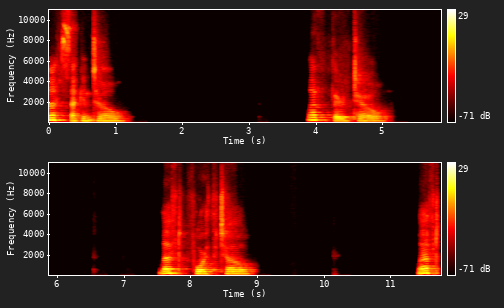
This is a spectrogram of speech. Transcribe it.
left second toe, left third toe, left fourth toe, left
